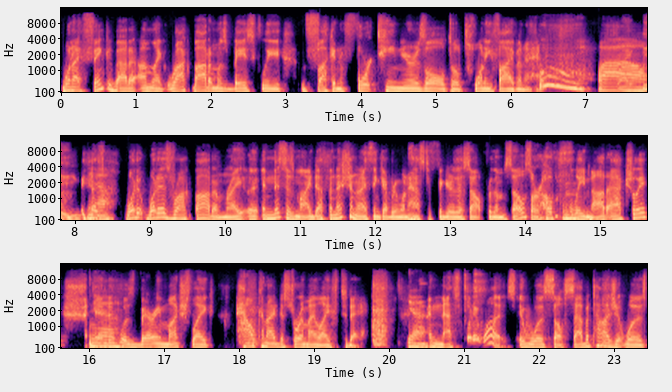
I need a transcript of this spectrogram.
When I think about it, I'm like, rock bottom was basically fucking 14 years old till 25 and a half. Ooh, wow. Right? because yeah. what, what is rock bottom, right? And this is my definition. And I think everyone has to figure this out for themselves, or hopefully mm-hmm. not actually. Yeah. And it was very much like, how can I destroy my life today? Yeah. And that's what it was. It was self sabotage. It was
